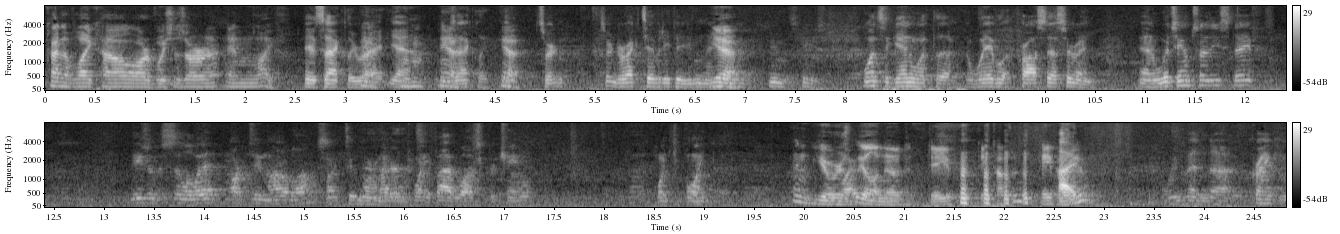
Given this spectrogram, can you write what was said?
Kind of like how our voices are in life. Exactly right. Yeah, mhm, yeah, exactly. yeah. Certain certain directivity to even the Yeah. human, human speech. Once again, with the, the wavelet processor and and which amps are these, Dave? These are the Silhouette Mark II monoblocks. Mark II monoblocks. 125 watts per channel, point to point. And viewers, we all know Dave, Dave Thompson. Dave, how are Hi. you? We've been uh, cranking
